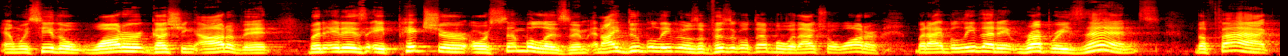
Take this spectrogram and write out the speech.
and we see the water gushing out of it, but it is a picture or symbolism, and I do believe it was a physical temple with actual water, but I believe that it represents the fact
